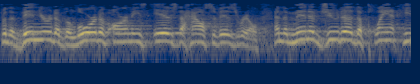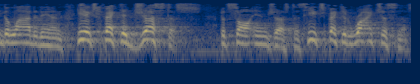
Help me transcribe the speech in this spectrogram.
For the vineyard of the Lord of armies is the house of Israel, and the men of Judah the plant he delighted in. He expected justice, but saw injustice. He expected righteousness,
